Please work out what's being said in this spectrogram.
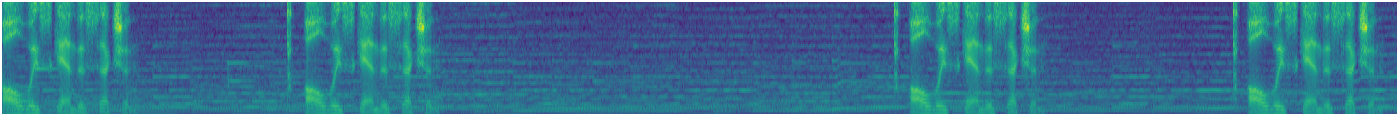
Always scan this section. Always scan this section. Always scan this section. Always scan this section.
